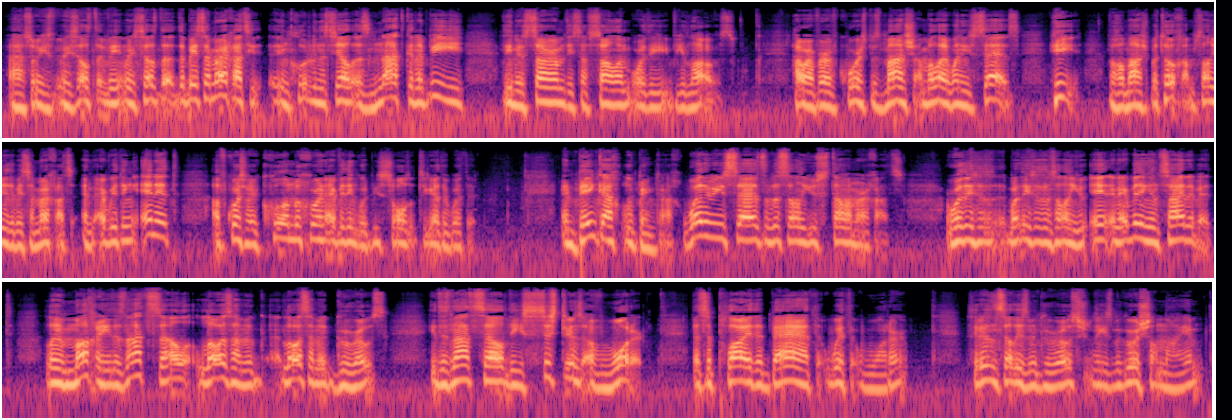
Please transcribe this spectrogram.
Uh, so he, he, sells the, when he sells the, included in the sale is not going to be the Nesarim, the Safsalim, or the Vilaos. However, of course, Bizman Amalai, when he says, he, V'chamash Batoch, I'm selling you the Beis HaMerchatz and everything in it, of course, Kulan Mechur and everything would be sold together with it. And Benkach U Benkach, whether he says, I'm just selling you Stam HaMerchatz, or whether he says, whether he says I'm selling you it and everything inside of it. He does not sell loas hamiguros. He does not sell the cisterns of water that supply the bath with water. So he doesn't sell these meguros, these meguros shalmayim.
